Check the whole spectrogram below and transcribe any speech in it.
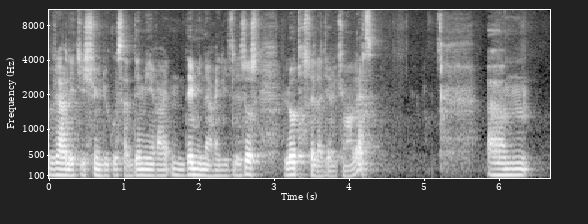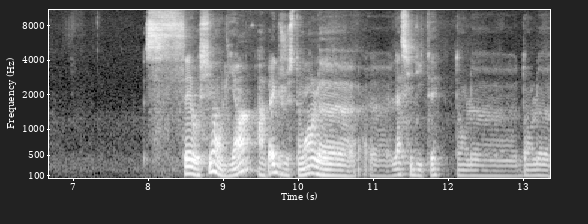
vers les tissus, du coup ça déminéralise les os, l'autre c'est la direction inverse. Euh, c'est aussi en lien avec justement euh, l'acidité dans le, dans, le,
